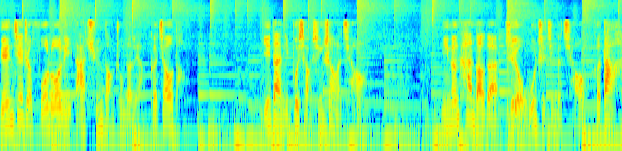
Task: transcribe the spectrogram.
连接着佛罗里达群岛中的两个礁岛。一旦你不小心上了桥，你能看到的只有无止境的桥和大海。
